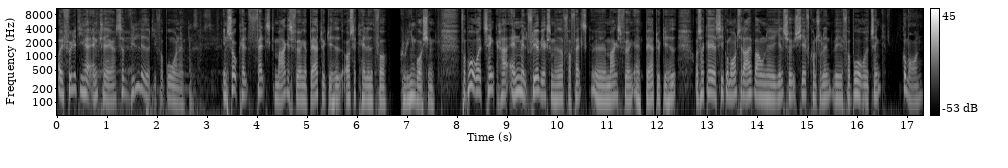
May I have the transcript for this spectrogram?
Og ifølge de her anklager, så vildleder de forbrugerne. En såkaldt falsk markedsføring af bæredygtighed, også kaldet for greenwashing. Forbrugerrådet Tænk har anmeldt flere virksomheder for falsk øh, markedsføring af bæredygtighed. Og så kan jeg sige godmorgen til dig, Vagn Jelsø, chefkonsulent ved Forbrugerrådet Tænk. Godmorgen.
